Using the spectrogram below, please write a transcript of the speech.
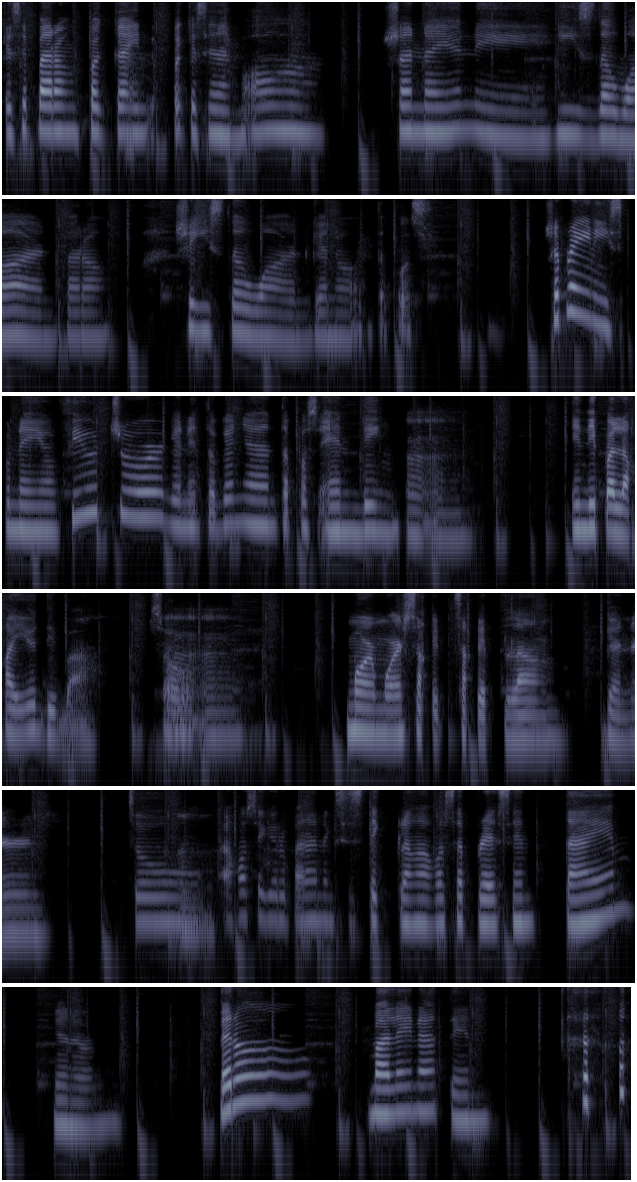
Kasi parang pagka, pagka sinabi mo, oh, siya na yun eh. He's the one. Parang, she's the one. Ganon. Tapos, syempre inisip ko na yung future, ganito, ganyan. Tapos ending, Mm-mm. hindi pala kayo, di ba? So, Mm-mm. more more sakit-sakit lang. Ganun. So, Mm. ako siguro parang nagsistick lang ako sa present time. Ganun. Pero, malay natin.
